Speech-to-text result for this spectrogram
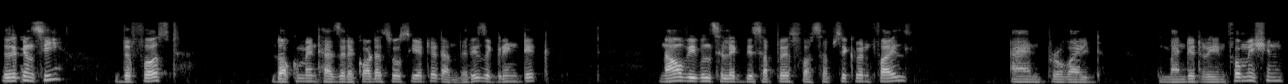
As you can see, the first document has a record associated and there is a green tick. Now we will select the suppress for subsequent files and provide the mandatory information.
